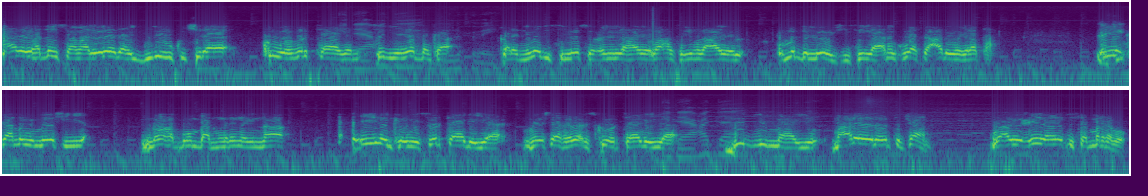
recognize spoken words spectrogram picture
Cadow hadday soomaaliya leedahay guduhu ku jiraa kuwa hortaagan sidii wadanka qarannimadiisi loo soo celin lahaay oo loo xasilin lahaay oo ummadda loo heshiisin lahaa. Aniga kuwaasa cadow ila tahay. Ciidanka anagu meeshii noo haboon baan marinaynaa. Ciidanka way is hortaagayaa. Meeshaan rabaan isku hortaagayaa. Gudbi maayo. Macnaheeda horta faham. Waxa way ciidan dhisa ma rabo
